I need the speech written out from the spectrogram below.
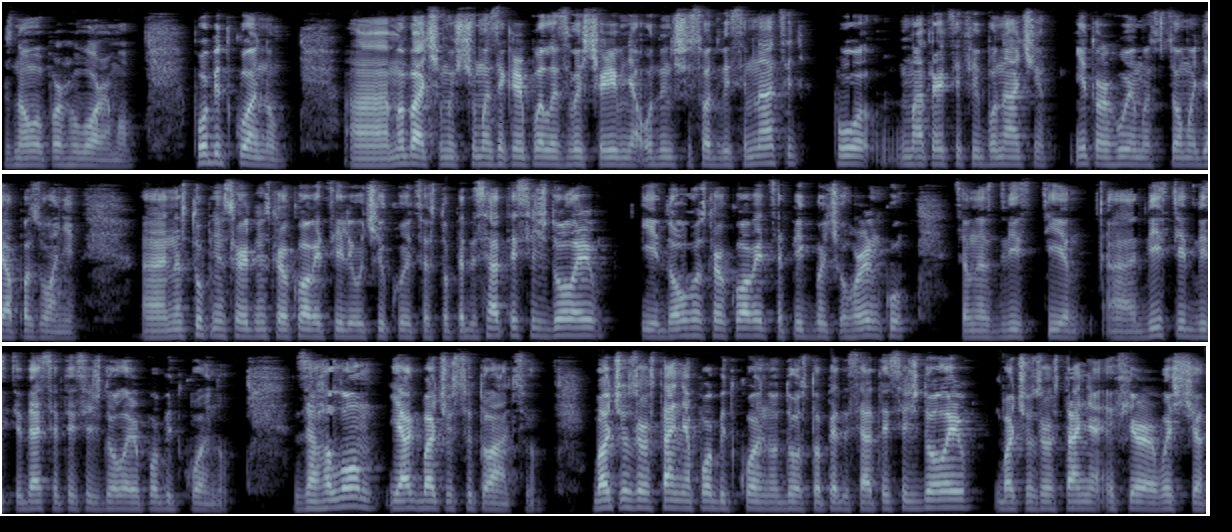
знову проговоримо. По біткоїну ми бачимо, що ми закріпились вище рівня 1,618 по матриці Fibonacci і торгуємось в цьому діапазоні. Е, Наступні середньострокові цілі очікуються 150 тисяч доларів. І довгостроковий це пік бичого ринку, це в нас 200-210 тисяч доларів по біткоїну. Загалом, як бачу ситуацію? Бачу зростання по біткоїну до 150 тисяч доларів, бачу зростання ефіра вище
